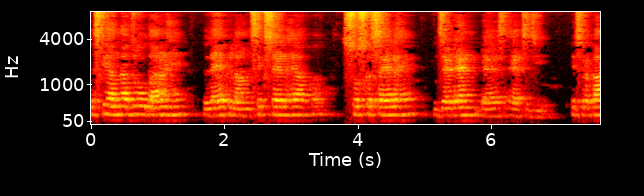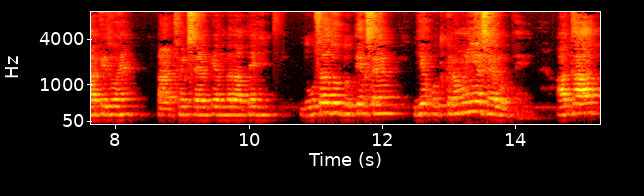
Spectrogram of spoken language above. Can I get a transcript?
इसके अंदर जो उदाहरण है, लैक लांसिक सेल है आपका, शुष्क सेल है Z N dash H G इस प्रकार के जो है, प्राथमिक सेल के अंदर आते हैं। दूसरा जो द्वितीय सेल ये उत्क्रमणीय सेल होते हैं। अर्थात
